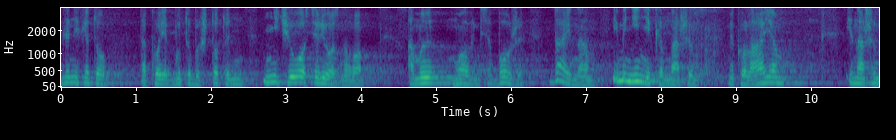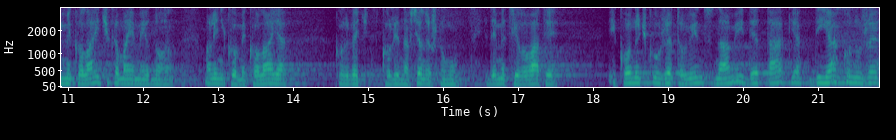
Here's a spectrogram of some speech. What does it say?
для них це таке, як будто би щось нічого серйозного. А ми молимося, Боже, дай нам, іменинникам нашим Миколаям, і нашим Миколайчикам маємо одного маленького Миколая, коли, коли на всеношному йдемо цілувати іконочку вже, то він з нами йде так, як діякон уже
